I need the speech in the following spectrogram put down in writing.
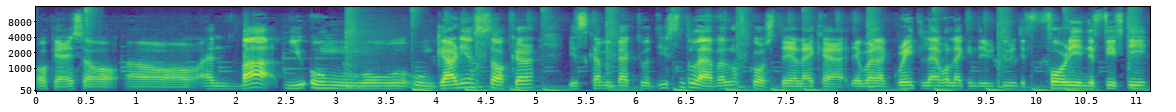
okay so uh, and but you, um, hungarian soccer is coming back to a decent level of course they're like a, they were a great level like in the during the 40 in the 50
